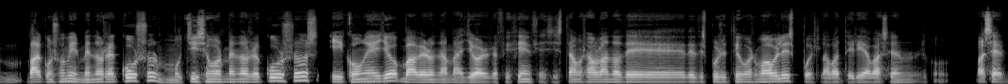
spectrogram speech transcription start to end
va a consumir menos recursos, muchísimos menos recursos, y con ello va a haber una mayor eficiencia. Si estamos hablando de, dispositivos móviles, pues la batería va a ser, va a ser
